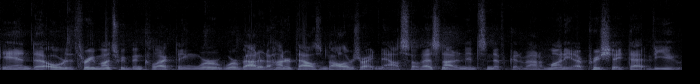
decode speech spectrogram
And uh, over the three months we've been collecting, we're, we're about at $100,000 right now. So that's not an insignificant amount of money. I appreciate that view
